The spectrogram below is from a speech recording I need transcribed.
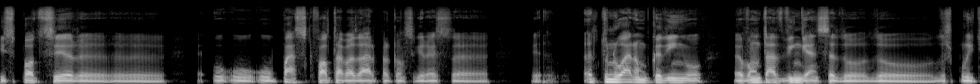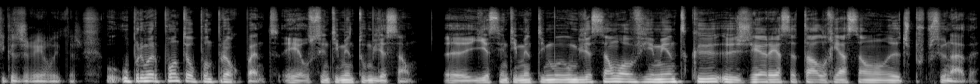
Isso pode ser uh, o, o, o, passo que faltava dar para conseguir essa. Uh, atenuar um bocadinho a vontade de vingança do, do, dos políticos israelitas. O, o, primeiro ponto é o ponto preocupante, é o sentimento de humilhação. Uh, e esse sentimento de humilhação, obviamente, que gera essa tal reação desproporcionada.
